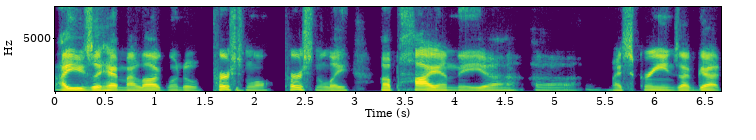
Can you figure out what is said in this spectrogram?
I usually have my log window personal personally up high in the uh, uh, my screens, I've got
